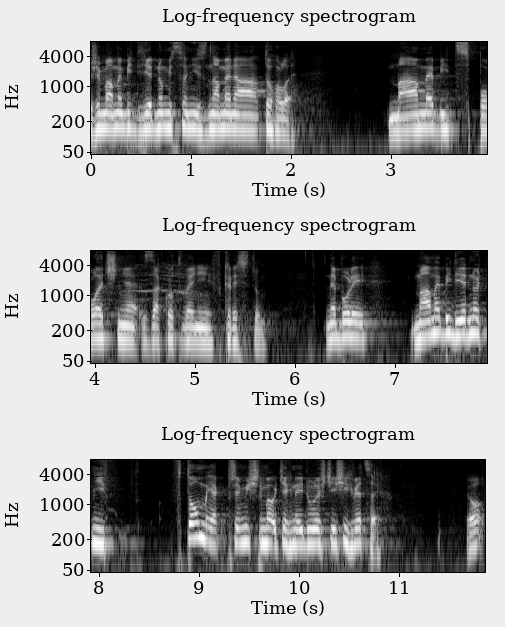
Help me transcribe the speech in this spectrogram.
To, že máme být jednomyslní, znamená tohle. Máme být společně zakotveni v Kristu. Neboli máme být jednotní v tom, jak přemýšlíme o těch nejdůležitějších věcech. Jo?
